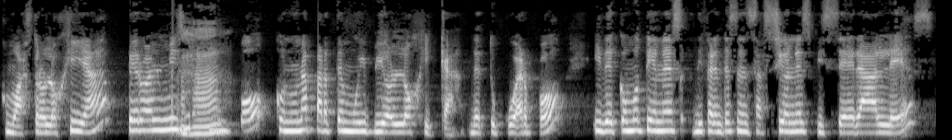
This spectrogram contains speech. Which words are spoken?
como astrología, pero al mismo tiempo con una parte muy biológica de tu cuerpo y de cómo tienes diferentes sensaciones viscerales,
